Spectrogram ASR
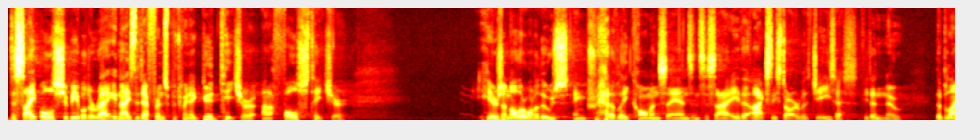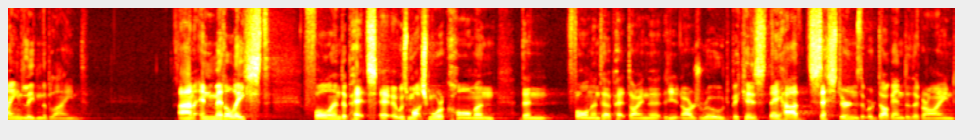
Disciples should be able to recognize the difference between a good teacher and a false teacher. Here's another one of those incredibly common sayings in society that actually started with Jesus, if you didn't know the blind leading the blind. And in Middle East, falling into pits, it was much more common than falling into a pit down the, the Newtownards Road because they had cisterns that were dug into the ground,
